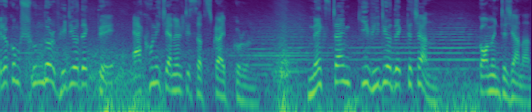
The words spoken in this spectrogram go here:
এরকম সুন্দর ভিডিও দেখতে এখনই চ্যানেলটি সাবস্ক্রাইব করুন। নেক্সট টাইম কি ভিডিও দেখতে চান, কমেন্টে জানান।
